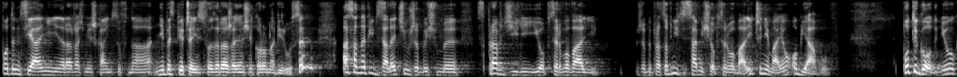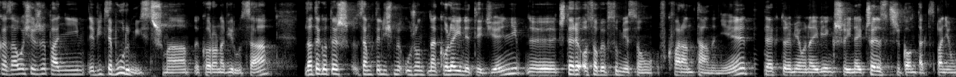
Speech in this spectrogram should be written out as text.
potencjalnie nie narażać mieszkańców na niebezpieczeństwo zarażenia się koronawirusem, a sanepid zalecił, żebyśmy sprawdzili i obserwowali, żeby pracownicy sami się obserwowali, czy nie mają objawów. Po tygodniu okazało się, że pani wiceburmistrz ma koronawirusa, dlatego też zamknęliśmy urząd na kolejny tydzień. Y, Cztery osoby w sumie są w kwarantannie, te, które miały największy i najczęstszy kontakt z panią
